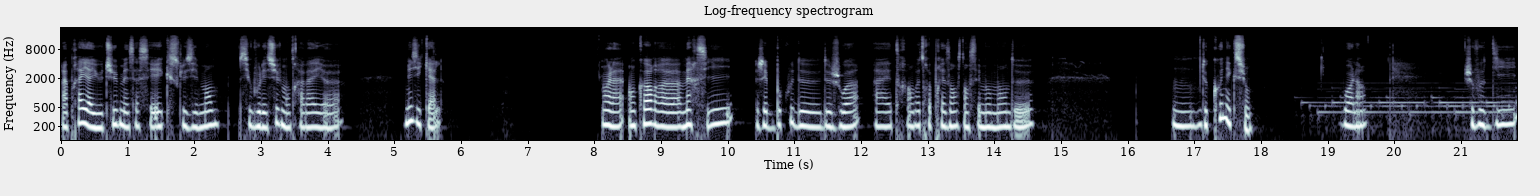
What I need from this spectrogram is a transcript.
après, il y a YouTube, mais ça c'est exclusivement si vous voulez suivre mon travail musical. Voilà, encore merci. J'ai beaucoup de, joie à être en votre présence dans ces moments de, hmm, de connexion. Voilà. Je vous dis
